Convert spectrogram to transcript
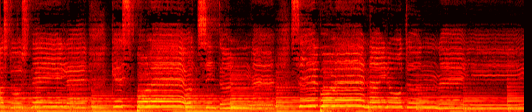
vastus neile, kes pole otsinud õnne, see pole näinud õnne iial.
